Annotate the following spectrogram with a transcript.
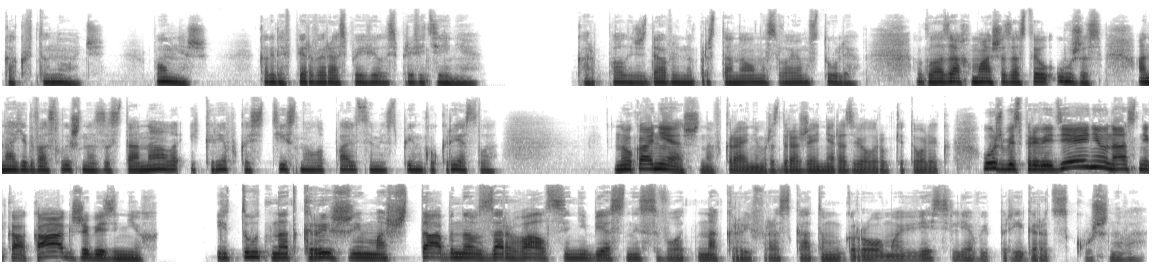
как в ту ночь. Помнишь, когда в первый раз появилось привидение? Карп Палыч сдавленно простонал на своем стуле. В глазах Маши застыл ужас. Она едва слышно застонала и крепко стиснула пальцами спинку кресла. «Ну, конечно!» — в крайнем раздражении развел руки Толик. «Уж без привидений у нас никак. Как же без них?» И тут над крышей масштабно взорвался небесный свод, накрыв раскатом грома весь левый пригород скучного.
